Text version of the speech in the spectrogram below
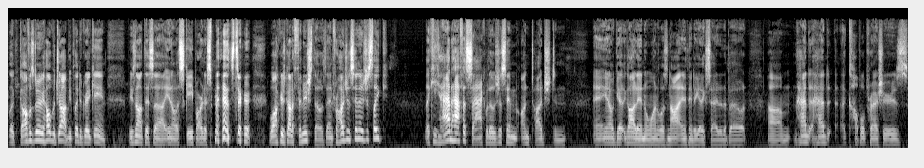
look, Goff is doing a hell of a job. He played a great game. He's not this, uh, you know, escape artist master. Walker's got to finish those, and for Hutchinson, it's just like, like he had half a sack, but it was just him untouched and, and you know, get got in one was not anything to get excited about. Um, had had a couple pressures.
